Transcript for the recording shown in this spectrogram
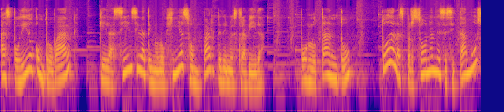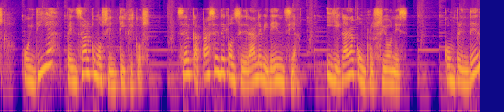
has podido comprobar que la ciencia y la tecnología son parte de nuestra vida. Por lo tanto, todas las personas necesitamos hoy día pensar como científicos ser capaces de considerar la evidencia y llegar a conclusiones, comprender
